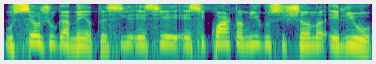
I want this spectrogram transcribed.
o seu julgamento. Esse, esse, esse quarto amigo se chama Eliú.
